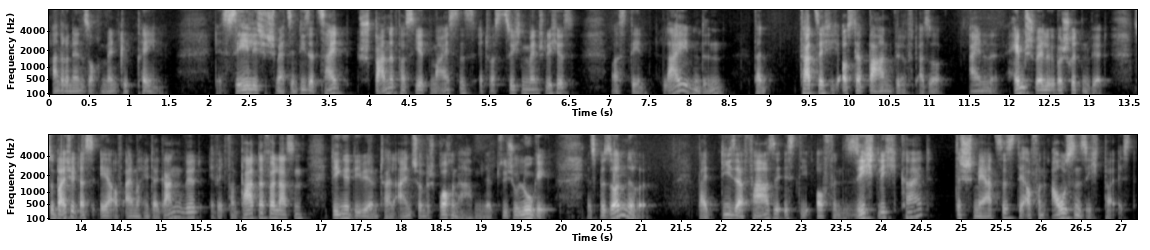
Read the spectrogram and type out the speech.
Andere nennen es auch Mental Pain. Der seelische Schmerz. In dieser Zeitspanne passiert meistens etwas Zwischenmenschliches, was den Leidenden dann tatsächlich aus der Bahn wirft, also eine Hemmschwelle überschritten wird. Zum Beispiel, dass er auf einmal hintergangen wird, er wird vom Partner verlassen, Dinge, die wir im Teil 1 schon besprochen haben, in der Psychologik. Das Besondere bei dieser Phase ist die Offensichtlichkeit des Schmerzes, der auch von außen sichtbar ist.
